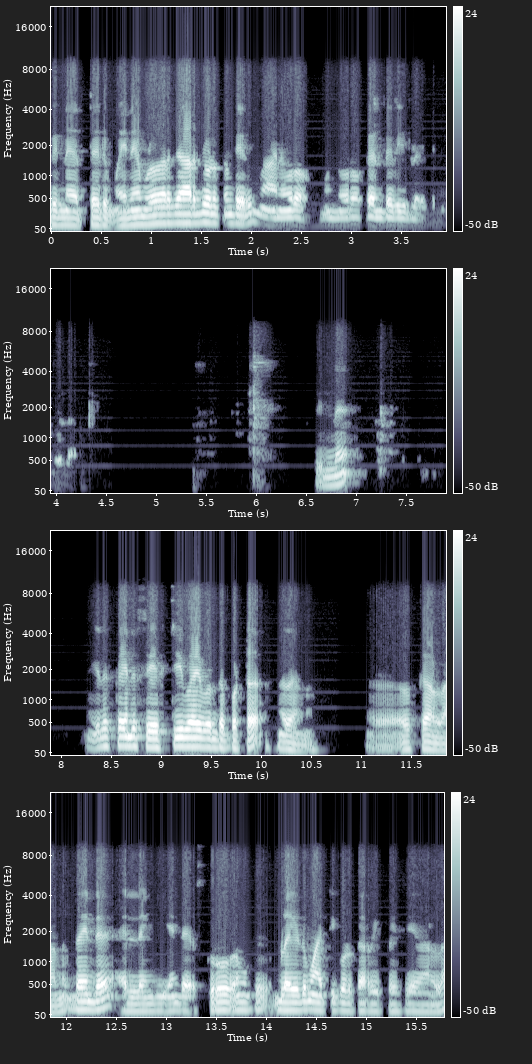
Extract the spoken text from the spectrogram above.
പിന്നെ തരും. അതിന് നമ്മൾ വേറെ ചാർജ് കൊടുക്കേണ്ടി വരും. നാനൂറോ മുന്നൂറോ ഒക്കെ ഉണ്ട് ഈ ബ്ലേഡിന് വില. പിന്നെ ഇതൊക്കെ അതിന്റെ സേഫ്റ്റിയുമായി ബന്ധപ്പെട്ട അതാണ്. വെക്കാനുള്ളതാണ് ഇതതിന്റെ അല്ലെങ്കിൽ അതിന്റെ സ്ക്രൂ നമുക്ക് ബ്ലേഡ് മാറ്റി കൊടുക്കാൻ റീപ്ലേസ് ചെയ്യാനുള്ള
